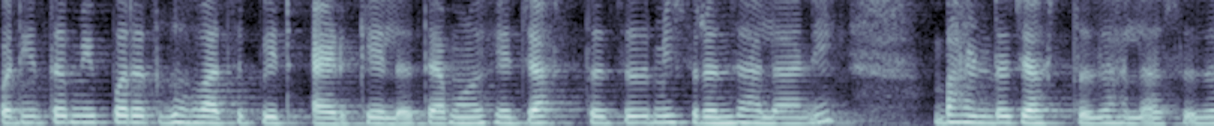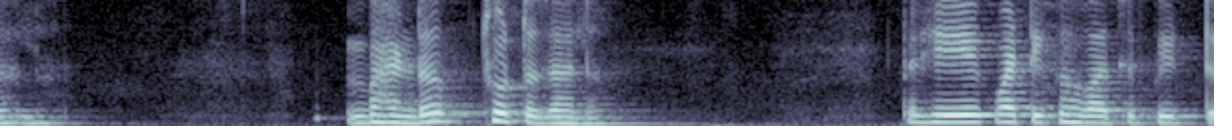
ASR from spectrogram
पण इथं मी परत गव्हाचं पीठ ॲड केलं. त्यामुळे हे जास्तचं मिश्रण झालं आणि भांडं जास्त झालं असं झालं. भांडं छोटं झालं. तर हे एक वाटी गव्हाचं पीठ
